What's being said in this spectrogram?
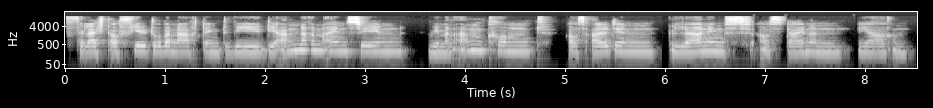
vielleicht auch viel drüber nachdenkt, wie die anderen einsehen, wie man ankommt, aus all den Learnings aus deinen Jahren?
